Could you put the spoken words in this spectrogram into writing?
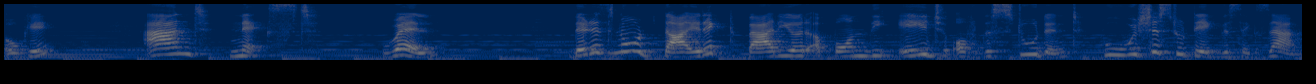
Okay? And next, well, there is no direct barrier upon the age of the student who wishes to take this exam,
